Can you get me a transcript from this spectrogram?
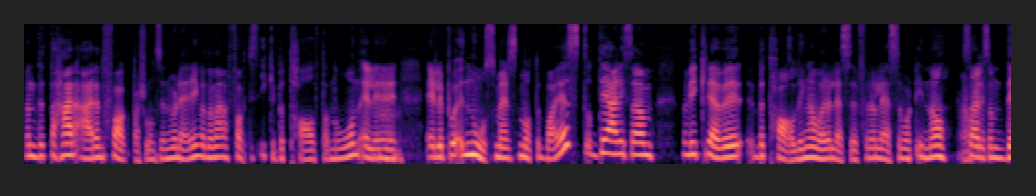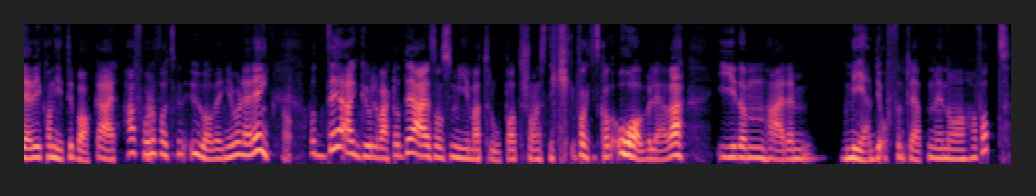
men dette her er en fagperson sin vurdering, og den er faktisk ikke betalt av noen, eller, Mm. eller på noe som helst måte biased. Og det er liksom, når vi krever betaling av våre lesere for å lese vårt innhold, så Ja. er liksom det vi kan gi tilbake, er her får du faktisk en uavhengig vurdering. Ja. Og det er gull verdt, og det er sånn som gir meg tro på at journalistikk faktisk kan overleve i den her eh, medieoffentligheten vi nå har fått.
